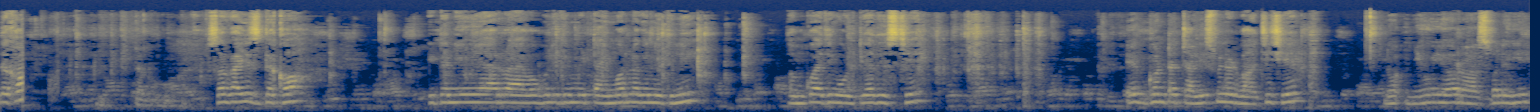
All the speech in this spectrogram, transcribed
देखो सो गाइस देखो इतनी हुई यार रहा है वो बोली कि मेरी टाइमर लगे इतनी हमको आई थिंक उल्टिया दिस छे एक घंटा चालीस मिनट बाँची छे न्यू ईयर वाले लगी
